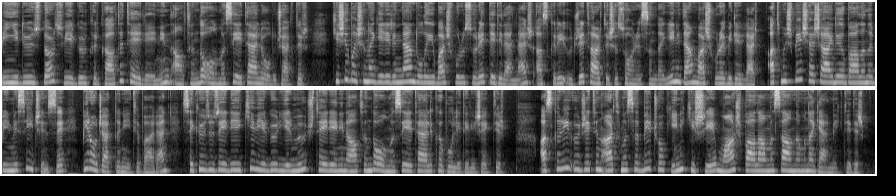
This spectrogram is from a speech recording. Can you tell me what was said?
1704,46 TL'nin altında olması yeterli olacaktır. Kişi başına gelirinden dolayı başvurusu reddedilenler asgari ücret artışı sonrasında yeniden başvurabilirler. 65 yaş aylığı bağlanabilmesi içinse 1 Ocak'tan itibaren 852,23 TL'nin altında olması yeterli kabul edilecektir. Asgari ücretin artması birçok yeni kişiye maaş bağlanması anlamına gelmektedir.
